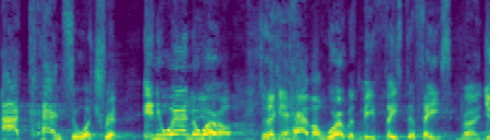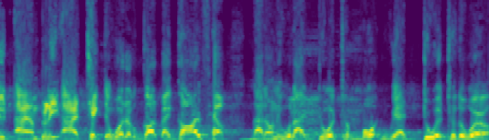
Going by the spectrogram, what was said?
I cancel a trip anywhere in the world so they can have a word with me face to face. Right. You, I, am I take the word of God by God's help. Not only will I do it to Morton, we I do it to the world.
